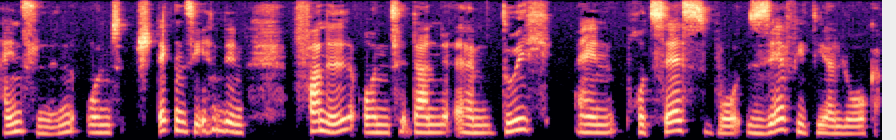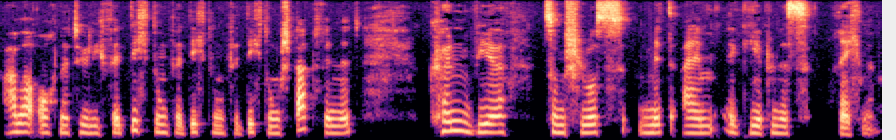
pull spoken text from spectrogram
Einzelnen und stecken sie in den Funnel und dann ähm, durch ein Prozess, wo sehr viel Dialog, aber auch natürlich Verdichtung, Verdichtung, Verdichtung stattfindet, können wir zum Schluss mit einem Ergebnis rechnen.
